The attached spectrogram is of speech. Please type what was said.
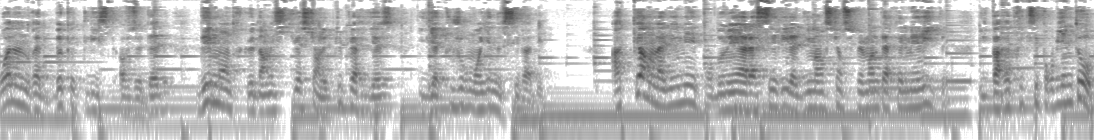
100 Bucket List of the Dead démontre que dans les situations les plus périlleuses, il y a toujours moyen de s'évader. À quand l'animé pour donner à la série la dimension supplémentaire qu'elle mérite? Il paraîtrait que c'est pour bientôt.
